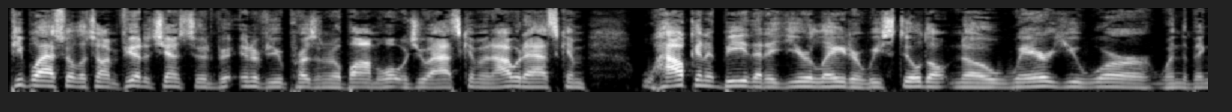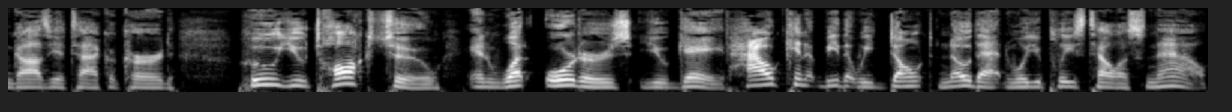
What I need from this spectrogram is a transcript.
people ask me all the time if you had a chance to interview President Obama, what would you ask him? And I would ask him, how can it be that a year later we still don't know where you were when the Benghazi attack occurred, who you talked to, and what orders you gave? How can it be that we don't know that? And will you please tell us now?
